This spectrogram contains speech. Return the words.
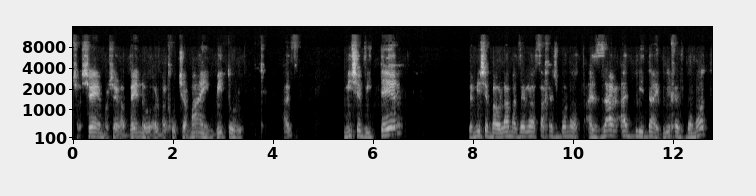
קידוש השם, משה רבנו, על מלכות שמיים, ביטול, אז מי שוויתר ומי שבעולם הזה לא עשה חשבונות, עזר עד בלי די, בלי חשבונות,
